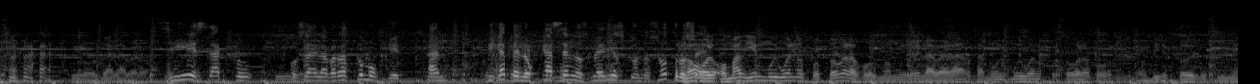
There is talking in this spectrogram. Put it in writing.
chiquito. o sea, la verdad. Sí, exacto. o sea, la verdad como que tan, fíjate lo que hacen los medios con nosotros. No, ¿eh? o, más bien muy buenos fotógrafos, no, la verdad, o sea, muy, muy buenos fotógrafos o directores de cine.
